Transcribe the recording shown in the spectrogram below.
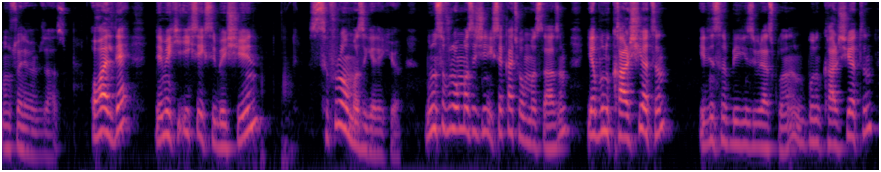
Bunu söylememiz lazım. O halde demek ki x eksi 5'in 0 olması gerekiyor. Bunun 0 olması için x'e kaç olması lazım? Ya bunu karşıya atın. 7. sınıf bilginizi biraz kullanın. Bunu karşıya atın.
